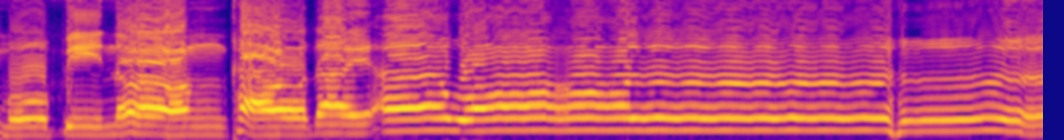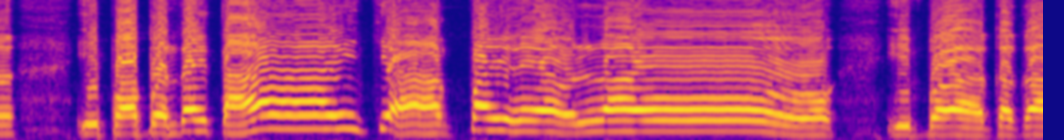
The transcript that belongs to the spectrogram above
หมู่พี่น้องเข้าได้อาวรอีปอเปิ้นได้ตายจากไปแล้วเราอีปอก็ก็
